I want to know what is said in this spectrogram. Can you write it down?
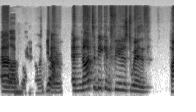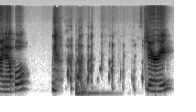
I um, love watermelon. Yeah, and not to be confused with pineapple, cherry,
